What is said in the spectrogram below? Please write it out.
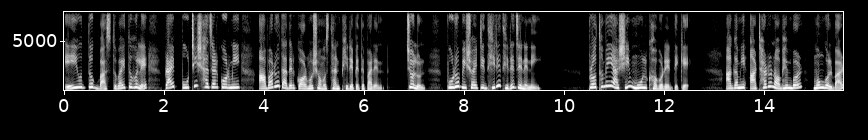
এই উদ্যোগ বাস্তবায়িত হলে প্রায় পঁচিশ হাজার কর্মী আবারও তাদের কর্মসংস্থান ফিরে পেতে পারেন। চলুন, পুরো বিষয়টি ধীরে ধীরে জেনে নিই। প্রথমেই আসি মূল খবরের দিকে। আগামী আঠারো নভেম্বর, মঙ্গলবার,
